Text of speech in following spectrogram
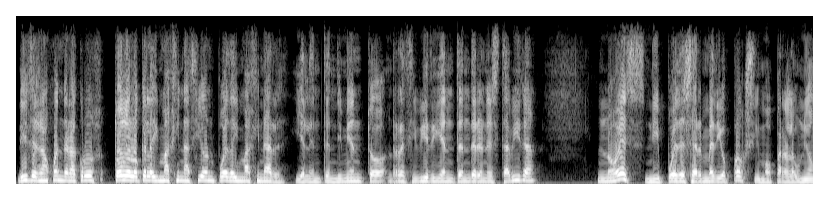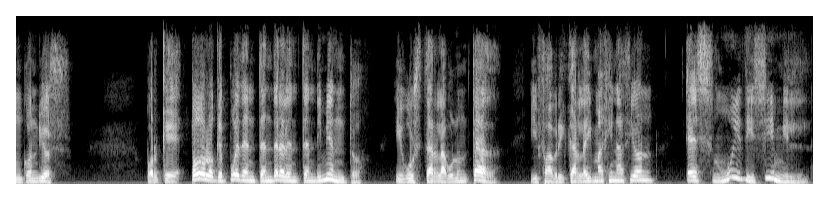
Dice San Juan de la Cruz, todo lo que la imaginación pueda imaginar y el entendimiento recibir y entender en esta vida, no es ni puede ser medio próximo para la unión con Dios, porque todo lo que puede entender el entendimiento y gustar la voluntad y fabricar la imaginación es muy disímil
